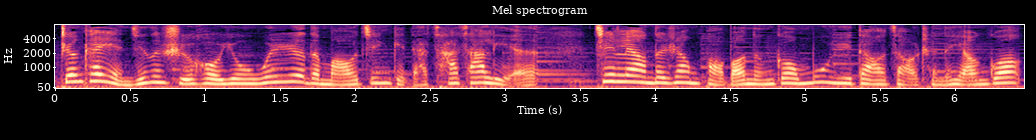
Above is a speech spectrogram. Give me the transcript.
睁开眼睛的时候，用温热的毛巾给他擦擦脸，尽量的让宝宝能够沐浴到早晨的阳光。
